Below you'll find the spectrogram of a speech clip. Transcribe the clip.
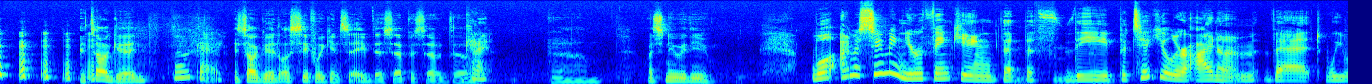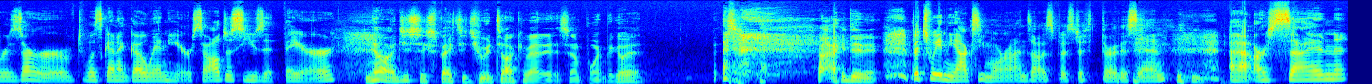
it's all good. Okay. It's all good. Let's see if we can save this episode, though. Okay. Um, what's new with you? Well, I'm assuming you're thinking that the the particular item that we reserved was going to go in here, so I'll just use it there. No, I just expected you would talk about it at some point, but go ahead. I didn't. Between the oxymorons, I was supposed to throw this in. uh, our son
